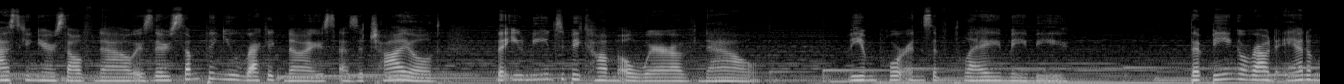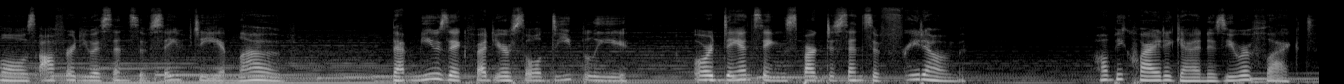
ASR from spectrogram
Asking yourself now is there something you recognize as a child that you need to become aware of now? The importance of play, maybe. That being around animals offered you a sense of safety and love. That music fed your soul deeply, or dancing sparked a sense of freedom. I'll be quiet again as you reflect.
